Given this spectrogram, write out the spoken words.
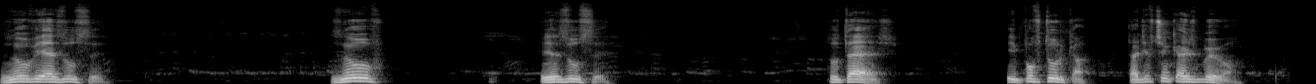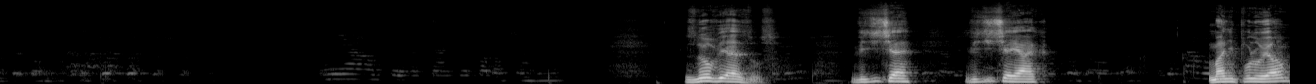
Znów Jezusy. Znów Jezusy. Tu też. I powtórka. Ta dziewczynka już była. Znów Jezus. Widzicie, widzicie jak manipulują?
